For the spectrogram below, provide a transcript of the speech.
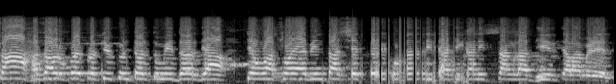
सहा हजार रुपये प्रति क्विंटल तुम्ही दर द्या तेव्हा सोयाबीनचा शेतकरी कुठेतरी त्या ठिकाणी चांगला धीर त्याला मिळेल.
